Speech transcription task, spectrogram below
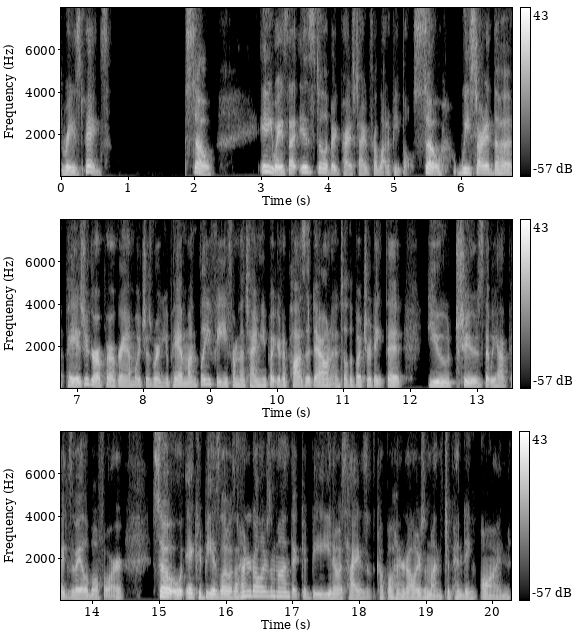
raised pigs. So, anyways, that is still a big price tag for a lot of people. So, we started the pay as you grow program, which is where you pay a monthly fee from the time you put your deposit down until the butcher date that you choose that we have pigs available for. So it could be as low as $100 a month. It could be, you know, as high as a couple hundred dollars a month, depending on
